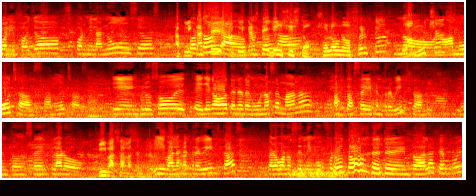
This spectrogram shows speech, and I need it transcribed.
por Infojobs, por mil anuncios. por Aplicaste, por aplicaste yo lados. insisto, solo una oferta No, o a muchas. no, a muchas, a muchas. Y incluso he, he llegado a tener en una semana hasta seis entrevistas. Entonces, claro, Ibas a las entrevistas. iba a las entrevistas, pero bueno, sin ningún fruto en todas las que fui.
